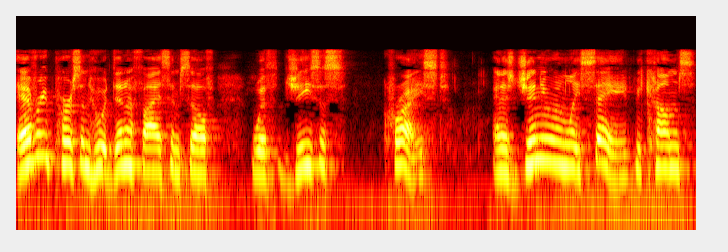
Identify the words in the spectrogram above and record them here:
Every person who identifies himself with Jesus Christ and is genuinely saved becomes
